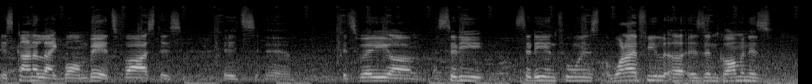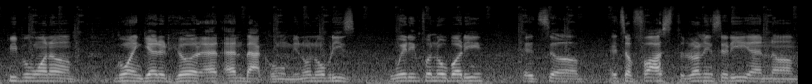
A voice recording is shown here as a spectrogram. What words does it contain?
is kind of like Bombay. It's fast. It's it's uh, it's very um, city city influenced. What I feel uh, is in common is people wanna go and get it here and, and back home. You know, nobody's waiting for nobody. It's uh, it's a fast running city and. Um,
